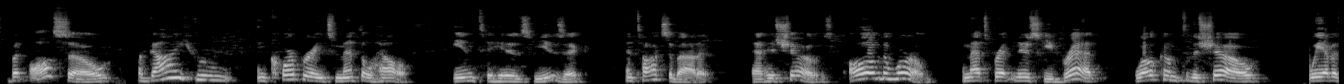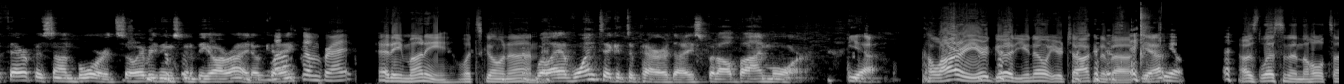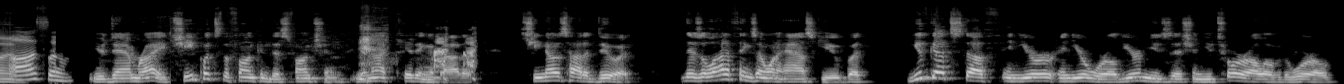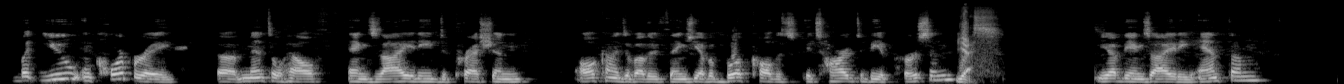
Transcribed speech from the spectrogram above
but also a guy who incorporates mental health into his music and talks about it at his shows all over the world. And that's Brett Newski. Brett, welcome to the show. We have a therapist on board, so everything's going to be all right, okay? Welcome, Brett. Eddie Money, what's going on? Well, I have one ticket to paradise, but I'll buy more. Yeah. Kolari, you're good. You know what you're talking about. Thank Yeah. you. I was listening the whole time. Awesome. You're damn right. She puts the funk in dysfunction. You're not kidding about it. She knows how to do it. There's a lot of things I want to ask you, but you've got stuff in your in your world. You're a musician. You tour all over the world, but you incorporate uh, mental health, anxiety, depression, all kinds of other things. You have a book called "It's, it's Hard to Be a Person." yes. You have the anxiety anthem.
